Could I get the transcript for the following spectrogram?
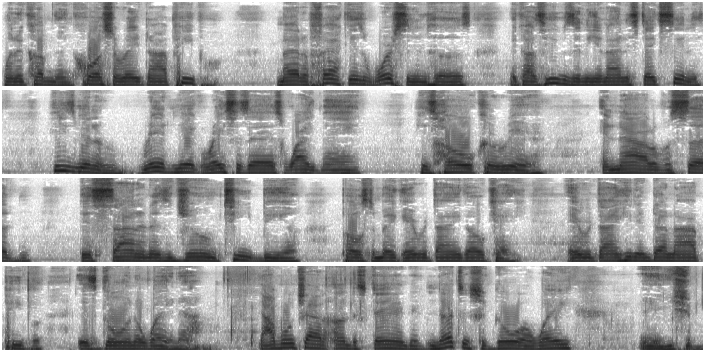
when it comes to incarcerating our people. Matter of fact, it's worse than hers because he was in the United States Senate. He's been a redneck, racist ass white man his whole career. And now all of a sudden, this signing this Juneteenth bill supposed to make everything okay. Everything he done done to our people is going away now. Now I want y'all to understand that nothing should go away and you should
